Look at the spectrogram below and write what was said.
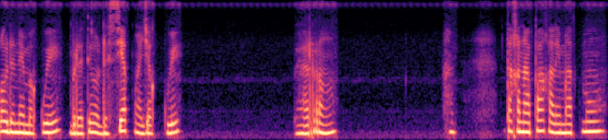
lo udah nembak gue berarti lo udah siap ngajak gue bareng. Entah kenapa kalimatmu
